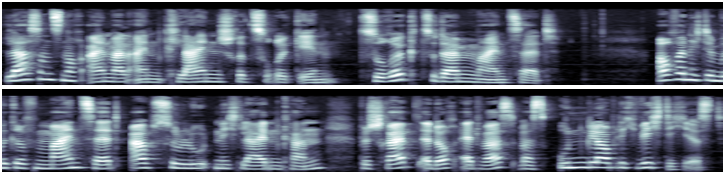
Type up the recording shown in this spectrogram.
lass uns noch einmal einen kleinen Schritt zurückgehen. Zurück zu deinem Mindset. Auch wenn ich den Begriff Mindset absolut nicht leiden kann, beschreibt er doch etwas, was unglaublich wichtig ist.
